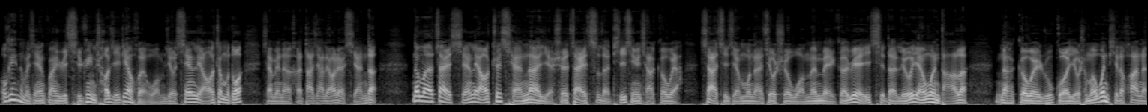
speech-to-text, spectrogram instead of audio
？OK，那么今天关于奇骏超级电混，我们就先聊这么多。下面呢，和大家聊聊闲的。那么在闲聊之前呢，也是再一次的提醒一下各位啊。下期节目呢，就是我们每个月一期的留言问答了。那各位如果有什么问题的话呢，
